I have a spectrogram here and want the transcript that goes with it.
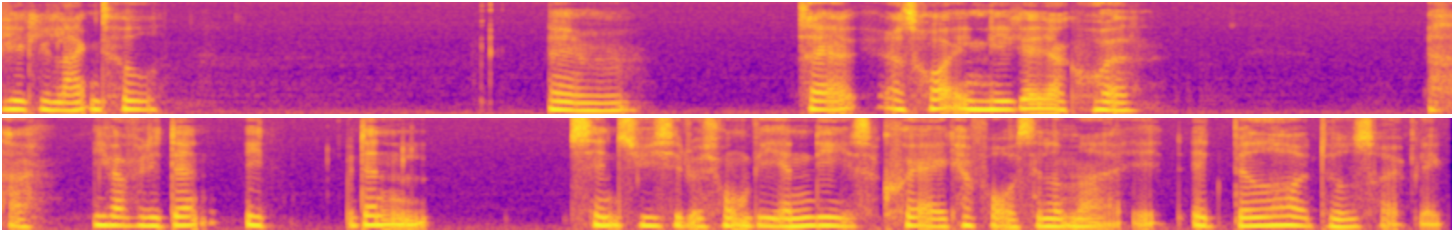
virkelig lang tid. Øhm, så jeg, jeg tror egentlig ikke, at jeg kunne have... Altså, i hvert fald i den, i, i den sindssyge situation, vi endte i, så kunne jeg ikke have forestillet mig et, et bedre dødsøjeblik.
